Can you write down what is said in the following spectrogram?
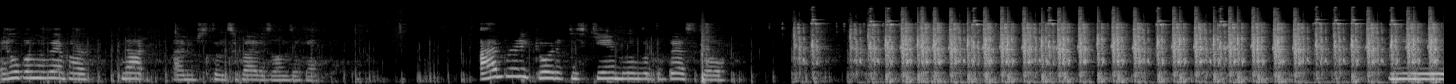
I hope I'm a vampire. Not, I'm just gonna survive as long as I can. I'm pretty good at this game, but not the best though. Yeah.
